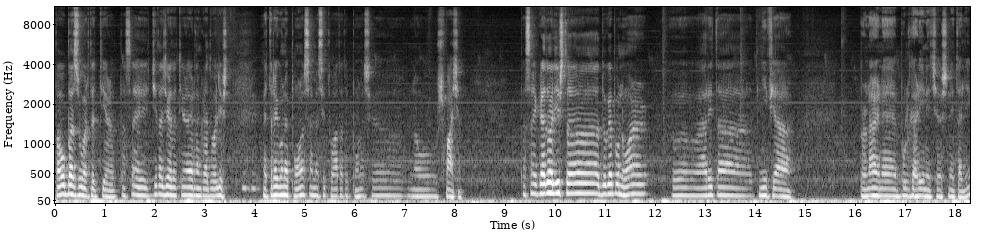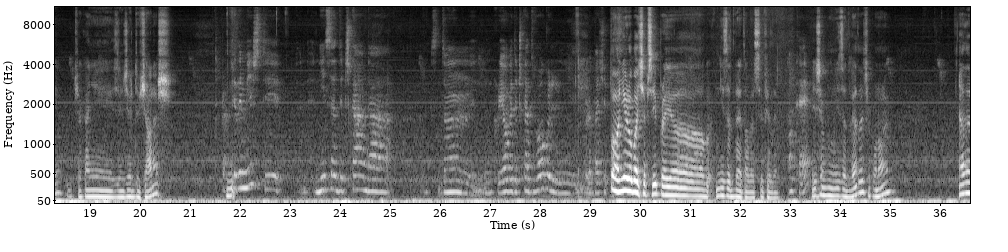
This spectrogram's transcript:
pa u bazuar te të tjerët. Pastaj gjitha gjërat e tjera erdhën gradualisht, mm -hmm. me tregun e punës e me situatat e punës që na u shfaqën. Pastaj gradualisht duke punuar, arrita të njifja pronarin e Bulgarinit që është në Itali, që ka një zinxhir dyqanesh. Pra, fillimisht ti nise diçka nga, ti krijove diçka të vogël, një rrobaqepësi. Po, një rrobaqepësi prej uh, 20 vetave si fillim. Okej. Okay. Ishim 20 veta që punonim Edhe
